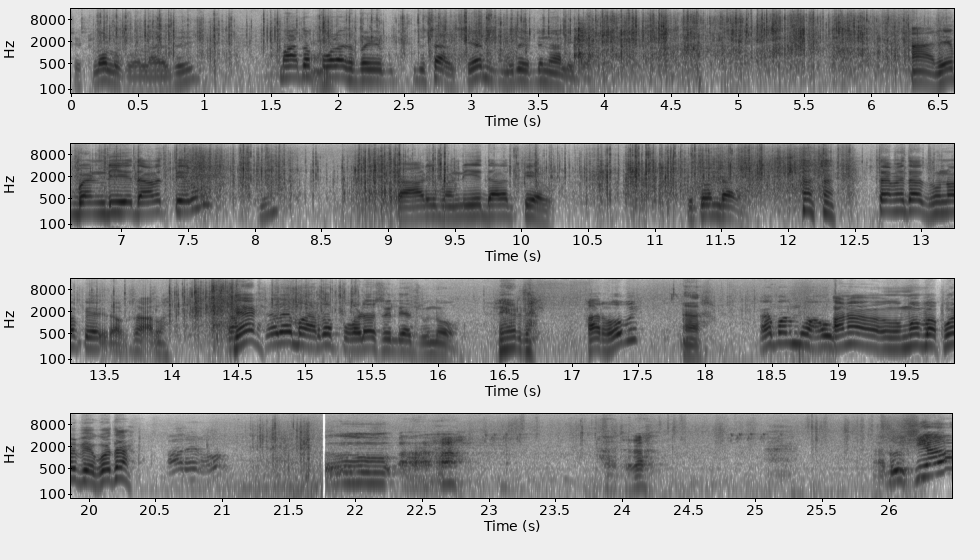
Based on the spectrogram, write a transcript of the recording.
કેટલો લુકડો લાવ્યો છે? મા તો પોળા છે ભાઈ ચાલશે ને હું તો એટલે ના જાય. હા રે બંડી એ દાળ જ પહેરું. કાળી બંડી એ દાળ જ પહેરું. તું દાળ. તમે તો જૂનો પહેરી રાખો ચાલો લેડ અરે મારે તો પડ્યો છે લ્યા જૂનો. લેડ તા હાર હો ભાઈ. હા. હા પણ હું આવું. અને હું બપોર ભેગો તા અરે હો. ડોશી આવ.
